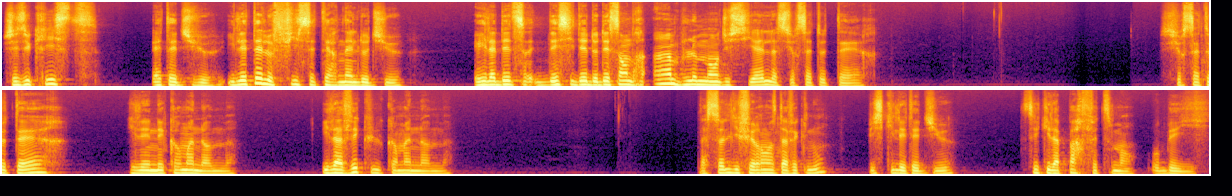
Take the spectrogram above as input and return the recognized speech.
Jésus-Christ était Dieu, il était le Fils éternel de Dieu, et il a décidé de descendre humblement du ciel sur cette terre. Sur cette terre, il est né comme un homme. Il a vécu comme un homme. La seule différence d'avec nous, puisqu'il était Dieu, c'est qu'il a parfaitement obéi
